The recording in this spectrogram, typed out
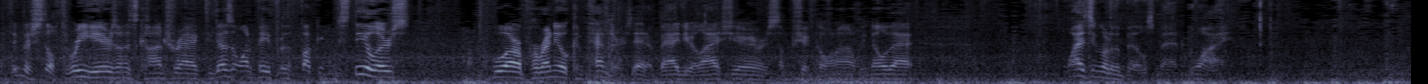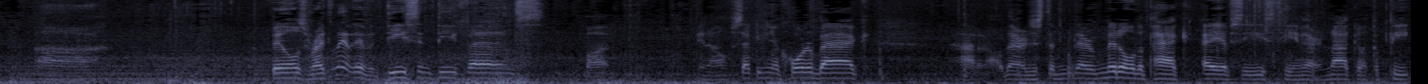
I think there's still three years on his contract. He doesn't want to pay for the fucking Steelers, who are perennial contenders. They had a bad year last year or some shit going on. We know that. Why does he go to the Bills, man? Why? Uh, Bills, right? They have a decent defense, but you know, second year quarterback. I don't know. They're just a, they're middle of the pack AFC East team. They're not going to compete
